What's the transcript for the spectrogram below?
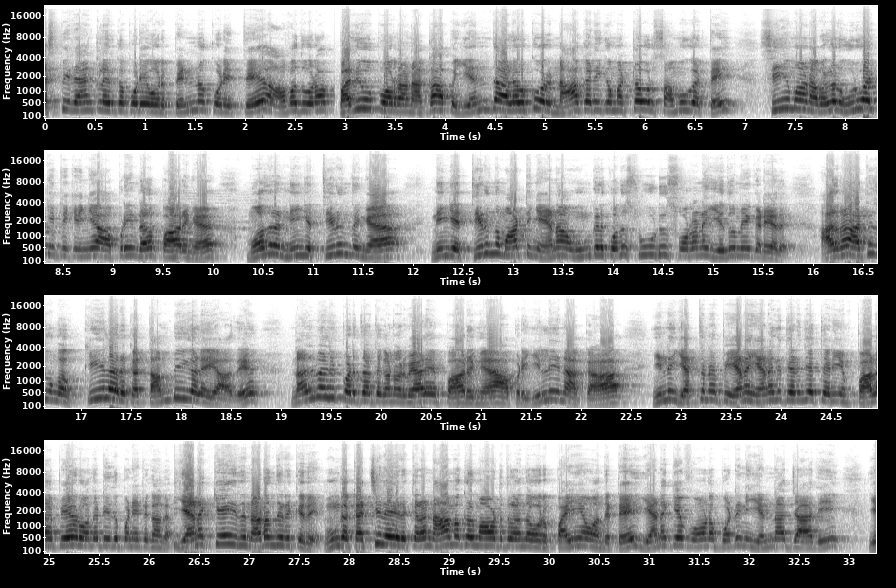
எஸ்பி ரேங்க்ல இருக்கக்கூடிய ஒரு பெண்ணை குறித்து அவதூறாக பதிவு போடுறானாக்கா அப்போ எந்த அளவுக்கு ஒரு நாகரிகமற்ற ஒரு சமூகத்தை சீமான் அவர்கள் உருவாக்கிட்டு இருக்கீங்க அப்படின்றத பாருங்க. முதல்ல நீங்கள் திருந்துங்க. நீங்கள் திருந்த மாட்டீங்க. ஏன்னா உங்களுக்கு வந்து சூடு சொரணை எதுவுமே கிடையாது. அதனால் அட்லீஸ்ட் உங்கள் கீழே இருக்க தம்பிகளையாவது நல்வழிப்படுத்துறதுக்கான ஒரு வேலையை பாருங்கள் அப்படி இல்லைனாக்கா இன்னும் எத்தனை பேர் ஏன்னா எனக்கு தெரிஞ்சே தெரியும் பல பேர் வந்துட்டு இது பண்ணிட்டு இருக்காங்க. எனக்கே இது நடந்திருக்குது. உங்கள் கட்சியில் இருக்கிற நாமக்கல் மாவட்டத்தில் இருந்த ஒரு பையன் வந்துட்டு எனக்கே ஃபோனை போட்டு நீ என்ன ஜாதி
